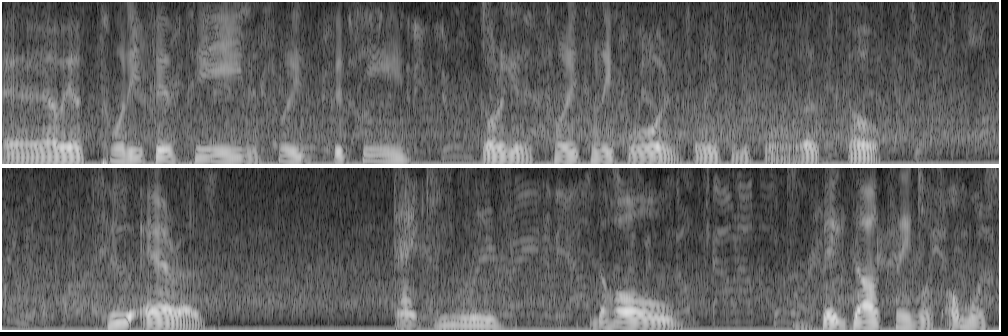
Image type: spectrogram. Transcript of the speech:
And now we have 2015 and 2015 going against 2024 and 2024. Let's go. Two eras. Dang, can you believe the whole big dog thing was almost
